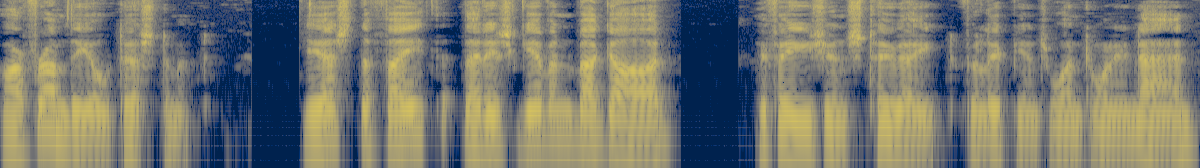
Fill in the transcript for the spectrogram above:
are from the Old Testament. Yes, the faith that is given by God, Ephesians 2:8, Philippians 1.29,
